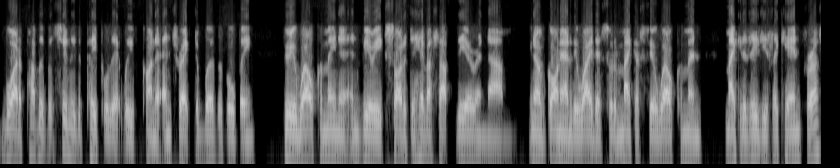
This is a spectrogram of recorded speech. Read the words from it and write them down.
wider public, but certainly the people that we've kind of interacted with have all been very welcoming and, and very excited to have us up there, and um, you know, have gone out of their way to sort of make us feel welcome and make it as easy as they can for us.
